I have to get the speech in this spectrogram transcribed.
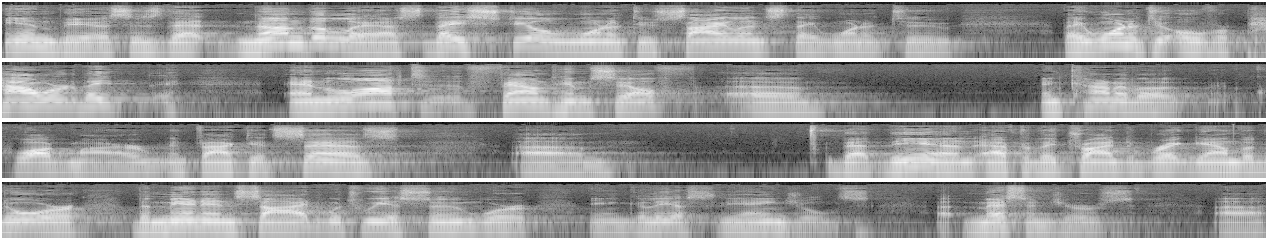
in this is that nonetheless they still wanted to silence, they wanted to they wanted to overpower. They, and Lot found himself uh, in kind of a quagmire. In fact, it says um, that then, after they tried to break down the door, the men inside, which we assume were the angelios, the angels, uh, messengers, uh,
